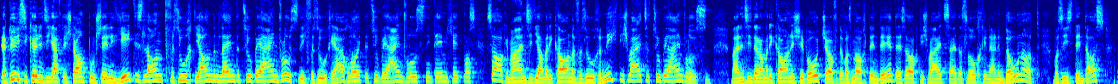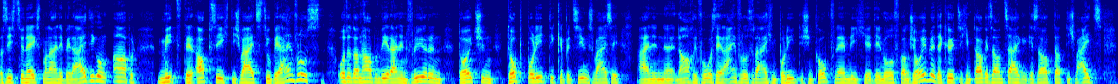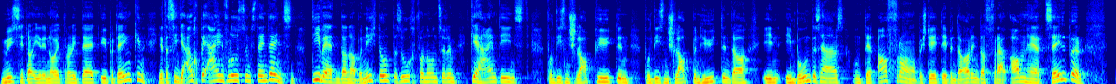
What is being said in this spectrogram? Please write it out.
Natürlich, Sie können sich auf den Standpunkt stellen, jedes Land versucht, die anderen Länder zu beeinflussen. Ich versuche auch Leute zu beeinflussen, indem ich etwas sage. Meinen Sie, die Amerikaner versuchen nicht, die Schweizer zu beeinflussen? Meinen Sie, der amerikanische Botschafter, was macht denn der? Der sagt, die Schweiz sei das Loch in einem Donut. Was ist denn das? Das ist zunächst mal eine Beleidigung, aber mit der Absicht, die Schweiz zu beeinflussen. Oder dann haben wir einen früheren deutschen Top-Politiker beziehungsweise einen äh, nach wie vor sehr einflussreichen politischen Kopf, nämlich äh, den Wolfgang Schäuble, der kürzlich im Tagesanzeiger gesagt hat, die Schweiz müsse da ihre Neutralität überdenken. Ja, das sind ja auch Beeinflussungstendenzen. Die werden dann aber nicht untersucht von unserem Geheimdienst, von diesen Schlapphüten, von diesen schlappen Hüten da in, im Bundeshaus. Und der Affront besteht eben darin, dass Frau Amherd selber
